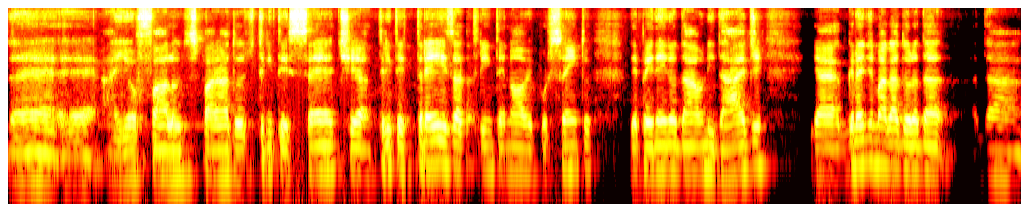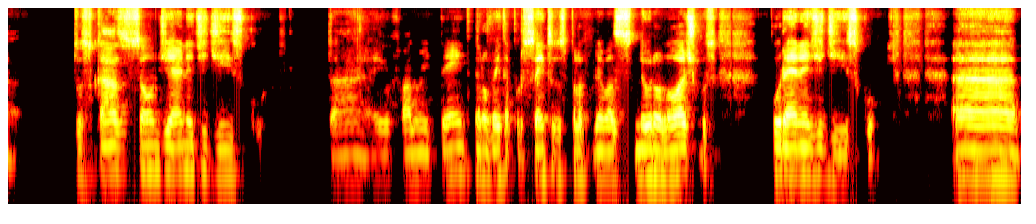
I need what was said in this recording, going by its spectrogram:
É, é, aí eu falo disparado de 37 a 33 a 39%, dependendo da unidade, e a grande esmagadora da, da, dos casos são de hernia de disco tá? Eu falo 80%, 90% dos problemas neurológicos por hernia de disco. Uh,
